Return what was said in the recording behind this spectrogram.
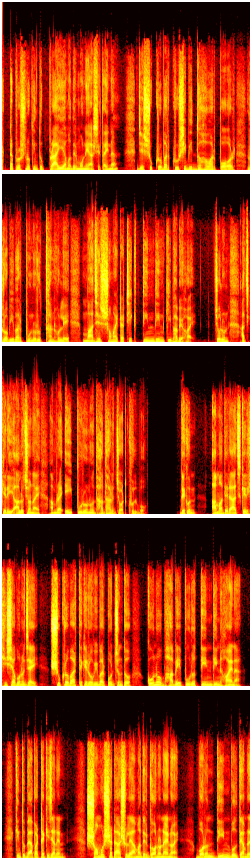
একটা প্রশ্ন কিন্তু প্রায়ই আমাদের মনে আসে, তাই না? যে শুক্রবার ক্রুশিবিদ্ধ হওয়ার পর রবিবার পুনরুত্থান হলে মাঝের সময়টা ঠিক তিন দিন কীভাবে হয়? চলুন আজকের এই আলোচনায় আমরা এই পুরনো ধাঁধার জট খুলব। দেখুন, আমাদের আজকের হিসাব অনুযায়ী শুক্রবার থেকে রবিবার পর্যন্ত কোনোভাবেই পুরো তিন দিন হয় না। কিন্তু ব্যাপারটা কি জানেন? সমস্যাটা আসলে আমাদের গণনায় নয়, বরং দিন বলতে আমরা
